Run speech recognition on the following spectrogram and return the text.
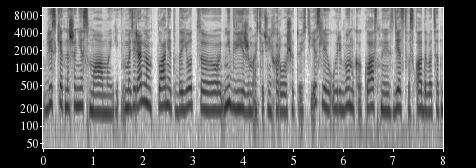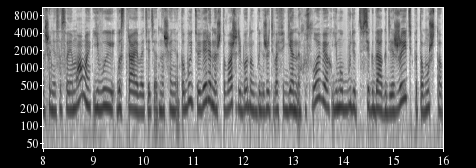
близкие отношения с мамой. В материальном плане это дает э, недвижимость очень хорошую. То есть если у ребенка классные с детства складываются отношения со своей мамой, и вы выстраиваете эти отношения, то будьте уверены, что ваш ребенок будет жить в офигенных условиях, ему будет всегда где жить, потому что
